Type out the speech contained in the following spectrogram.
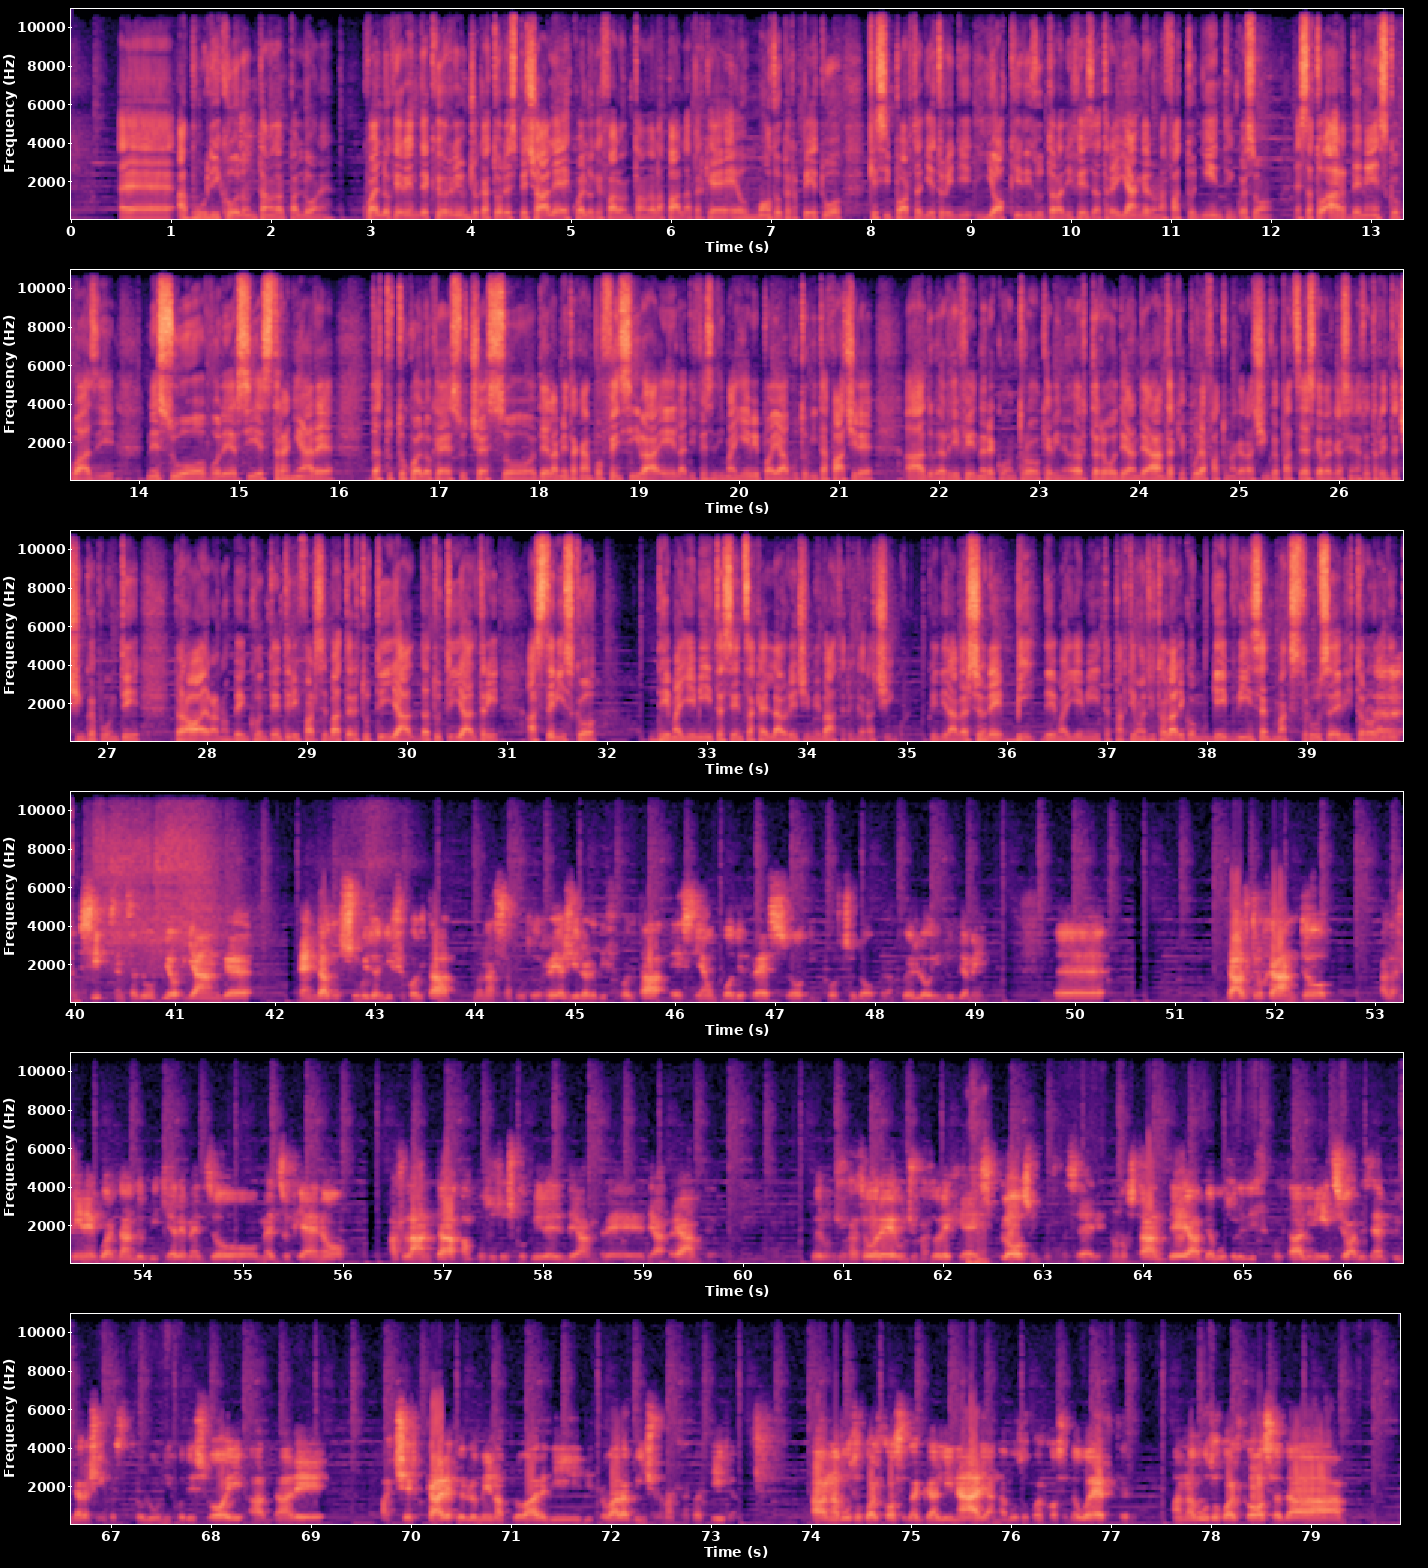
eh, abulico lontano dal pallone quello che rende Curry un giocatore speciale è quello che fa lontano dalla palla, perché è un moto perpetuo che si porta dietro gli occhi di tutta la difesa. Trey Young non ha fatto niente, in questo è stato ardenesco quasi nel suo volersi estraniare da tutto quello che è successo della metacampo offensiva e la difesa di Miami poi ha avuto vita facile a dover difendere contro Kevin Hurter o DeAndre Hunter che pure ha fatto una gara 5 pazzesca perché ha segnato 35 punti, però erano ben contenti di farsi battere tutti gli, da tutti gli altri, asterisco dei Miami Heat senza Kyle Lowry e Jimmy Butler in gara 5. Quindi la versione B dei Miami Heat. Partiamo titolari con Gabe Vincent, Max Truss e Victor Oladipo. Uh, sì, senza dubbio. Young è andato subito in difficoltà, non ha saputo reagire alle difficoltà e si è un po' depresso in corso d'opera, quello indubbiamente. Eh, d'altro canto, alla fine, guardando il bicchiere mezzo, mezzo pieno, Atlanta ha potuto scoprire DeAndre, DeAndre Hunter per un giocatore, un giocatore che è mm-hmm. esploso in questa serie, nonostante abbia avuto le difficoltà all'inizio, ad esempio in gara 5 è stato l'unico dei suoi a dare a cercare perlomeno a provare di, di provare a vincere un'altra partita. Hanno avuto qualcosa da Gallinari, hanno avuto qualcosa da Werther, hanno avuto qualcosa da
